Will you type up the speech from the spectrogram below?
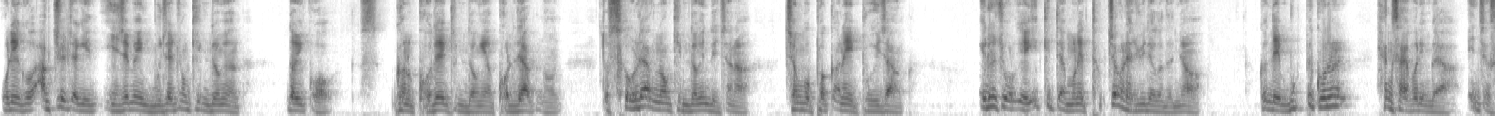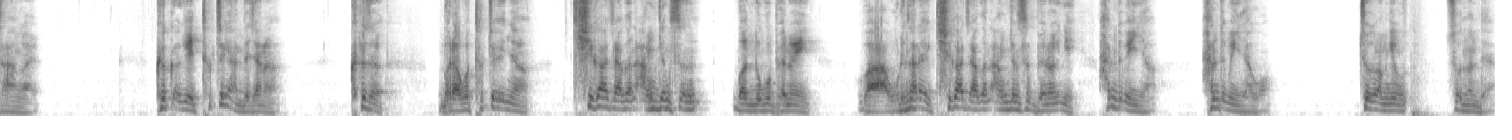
우리 그 악질적인 이재명이 무죄종 김동현 너 있고, 그건 고대 김동현, 고대대학 논, 또 서울대학 논 김동현도 있잖아. 전국 법관의 부의장. 이런 식으로 있기 때문에 특정을 해줘야 되거든요. 근데 묵비권을 행사해버린 거야. 인적사항을. 그러니까 이게 특정이 안 되잖아. 그래서 뭐라고 특정했냐. 키가 작은 안경 쓴 뭐 누구 변호인. 와, 우리나라에 키가 작은 안경 쓴 변호인이 한두 명이냐? 한두 명이냐고. 저도 안경 썼는데.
